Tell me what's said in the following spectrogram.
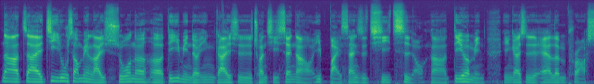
那在记录上面来说呢，呃，第一名的应该是传奇 Senna 哦，一百三十七次哦。那第二名应该是 Alan Prost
